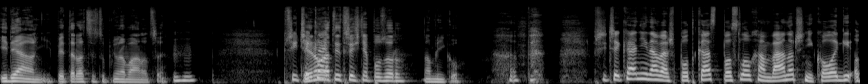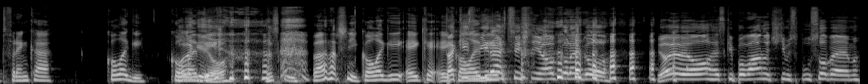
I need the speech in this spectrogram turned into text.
ideální. 25 stupňů na Vánoce. Mm. Pri, Jenom na ty třešně pozor na mlíko. pri čekaní na váš podcast poslouchám Vánoční kolegy od Franka Kolegy. Kolegy, jo? Hezký. Vánoční kolegy, a.k.a. Taky koledy, sbíráš třešně, jo, kolego? Jo, jo, jo, hezky po vánočním způsobem.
